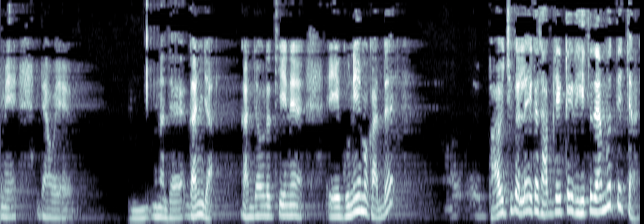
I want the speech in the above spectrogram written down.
මේ දැන් ඔය මොනද ගංජා ගංජා තියෙන ඒ ගුණය මොකද්ද? පාවිච්චි කරලා ඒක සබ්ජෙක්ට් එකට හිත දැම්මොත් එච්චරයි.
